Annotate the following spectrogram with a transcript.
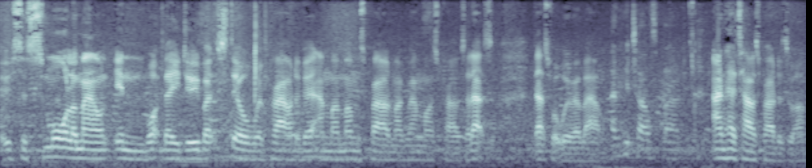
it's a small amount in what they do, but still we're proud of it, and my mum's proud, my grandma's proud. So that's that's what we're about, And Hetal's proud. and Hetal's proud as well.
